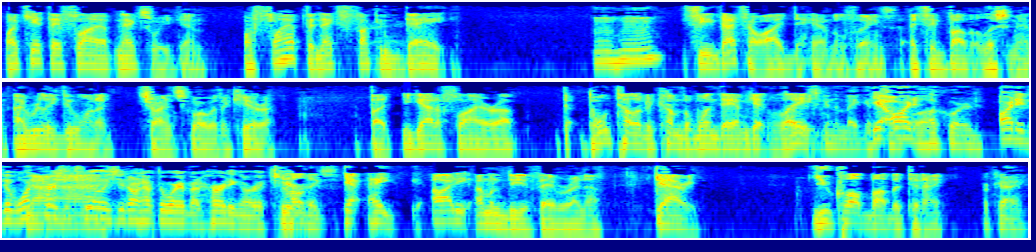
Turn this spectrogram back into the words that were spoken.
Why can't they fly up next weekend? Or fly up the next fucking day? Mm-hmm. See, that's how I'd handle things. I'd say, Bubba, listen, man, I really do want to try and score with Akira, but you got to fly her up. D- don't tell her to come the one day I'm getting laid. It's gonna make it Yeah, so Artie- awkward. Artie, the one Nah. person's feelings you don't have to worry about hurting or Akira. Hold Hey, Artie, I'm going to do you a favor right now. Gary, you call Bubba today. Okay.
